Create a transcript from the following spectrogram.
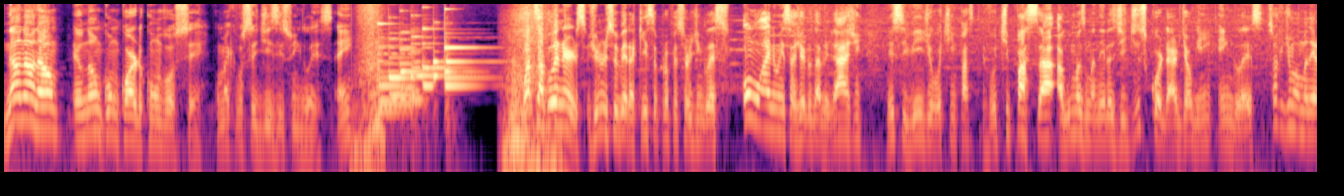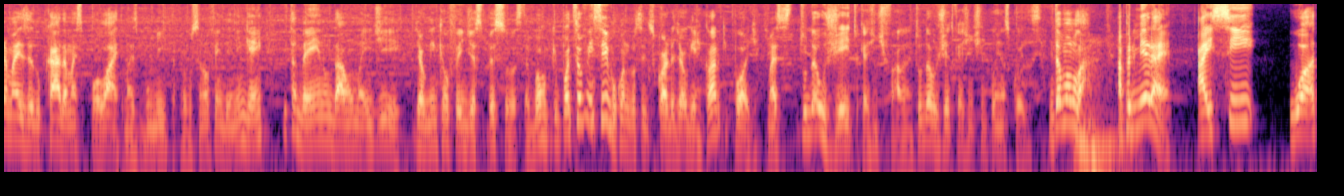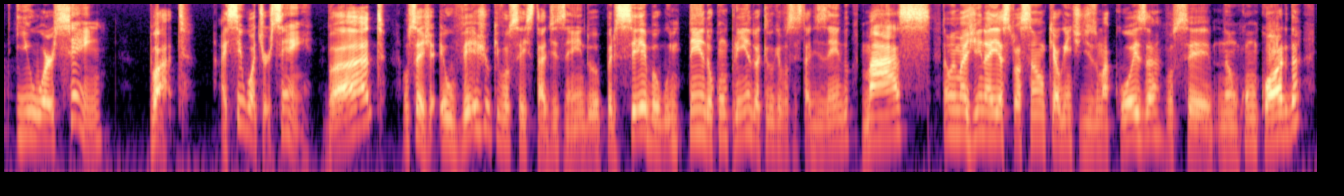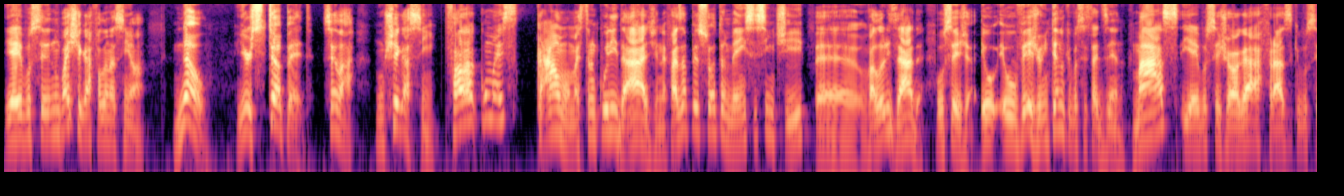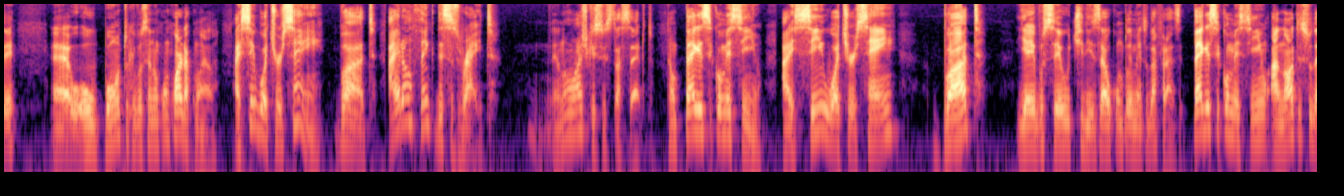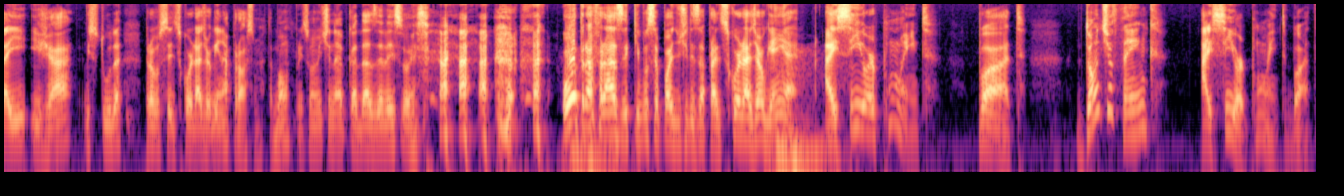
Não, não, não, eu não concordo com você. Como é que você diz isso em inglês, hein? What's up, learners? Júnior Silveira aqui, seu professor de inglês online, o mensageiro da brilhagem. Nesse vídeo eu vou, te eu vou te passar algumas maneiras de discordar de alguém em inglês, só que de uma maneira mais educada, mais polite, mais bonita, para você não ofender ninguém e também não dar uma aí de, de alguém que ofende as pessoas, tá bom? Porque pode ser ofensivo quando você discorda de alguém, claro que pode, mas tudo é o jeito que a gente fala, né? tudo é o jeito que a gente impõe as coisas. Então vamos lá. A primeira é, I see what you were saying, but... I see what you're saying, but... Ou seja, eu vejo o que você está dizendo, eu percebo, eu entendo, eu compreendo aquilo que você está dizendo, mas... Então imagina aí a situação que alguém te diz uma coisa, você não concorda, e aí você não vai chegar falando assim, ó, No, you're stupid. Sei lá, não chega assim. Fala com mais calma, mais tranquilidade, né? Faz a pessoa também se sentir é, valorizada. Ou seja, eu, eu vejo, eu entendo o que você está dizendo, mas, e aí você joga a frase que você, é, ou o ponto que você não concorda com ela. I see what you're saying, but I don't think this is right. Eu não acho que isso está certo. Então pega esse comecinho. I see what you're saying, but e aí você utiliza o complemento da frase. Pega esse comecinho, anota isso daí e já estuda para você discordar de alguém na próxima, tá bom? Principalmente na época das eleições. Outra frase que você pode utilizar para discordar de alguém é I see your point, but don't you think... I see your point, but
